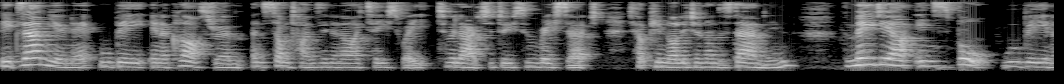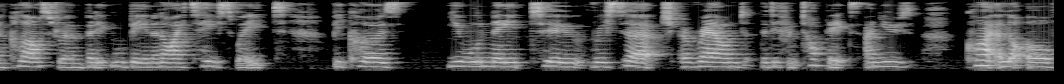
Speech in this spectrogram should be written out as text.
The exam unit will be in a classroom and sometimes in an IT suite to allow you to do some research to help your knowledge and understanding. The media in sport will be in a classroom, but it will be in an IT suite because you will need to research around the different topics and use quite a lot of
